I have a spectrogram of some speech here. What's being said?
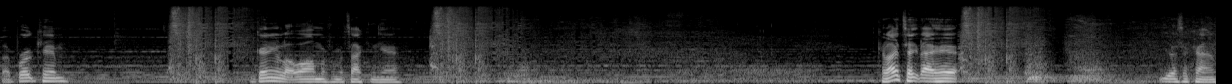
So I broke him. I'm gaining a lot of armor from attacking here. Can I take that hit? Yes, I can.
